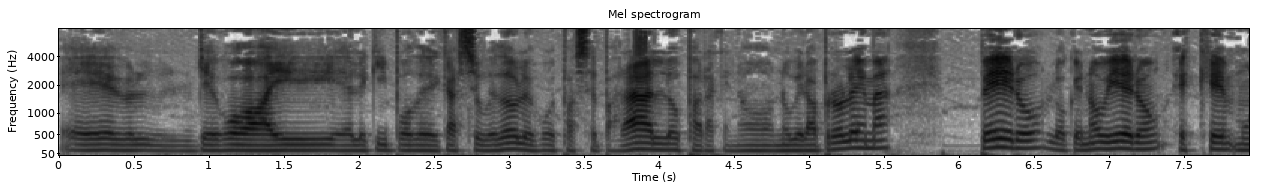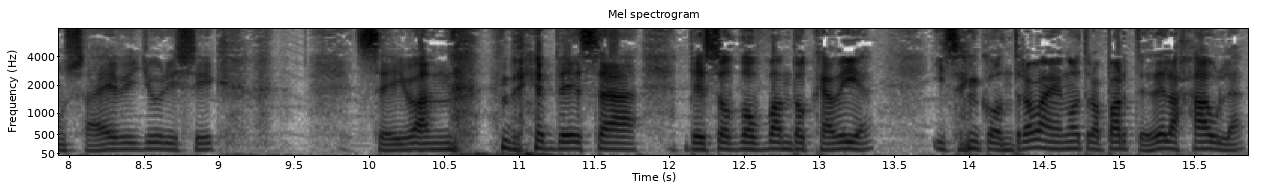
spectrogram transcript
Eh, llegó ahí el equipo de KSW pues para separarlos, para que no, no hubiera problemas. Pero lo que no vieron es que Musaev y Jurisic se iban de, esa, de esos dos bandos que había y se encontraban en otra parte de la jaula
